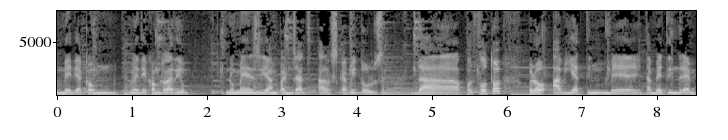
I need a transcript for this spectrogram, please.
Mediacom, Mediacom Ràdio només hi han penjats els capítols de Podfoto, però aviat també, també tindrem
